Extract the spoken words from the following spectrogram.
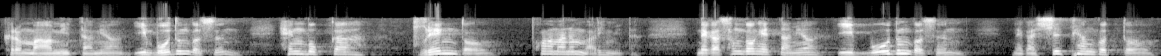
그런 마음이 있다면 이 모든 것은 행복과 불행도 포함하는 말입니다. 내가 성공했다면 이 모든 것은 내가 실패한 것도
